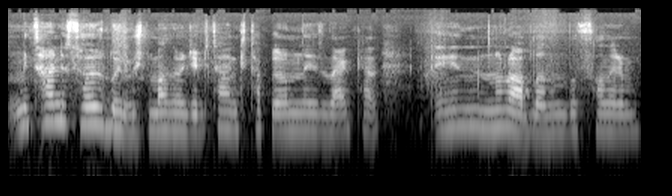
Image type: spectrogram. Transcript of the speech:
bir tane söz duymuştum az önce bir tane kitap yorumunu izlerken. E, Nur ablanın da sanırım.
